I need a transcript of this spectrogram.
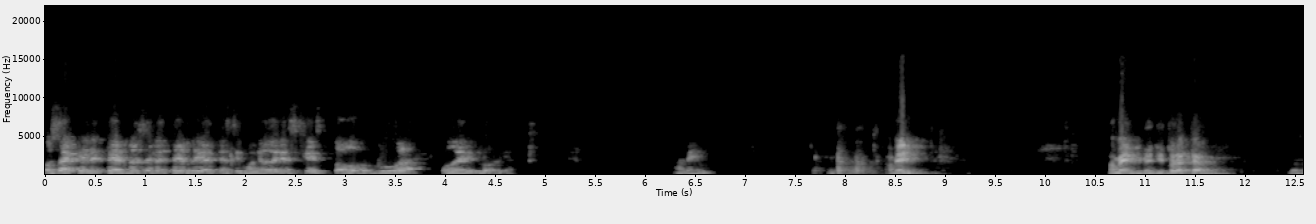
O sea que el eterno es el eterno y el testimonio de él es que es todo, Ruach, poder y gloria. Amén. Amén. Amén. Bendito el eterno. La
